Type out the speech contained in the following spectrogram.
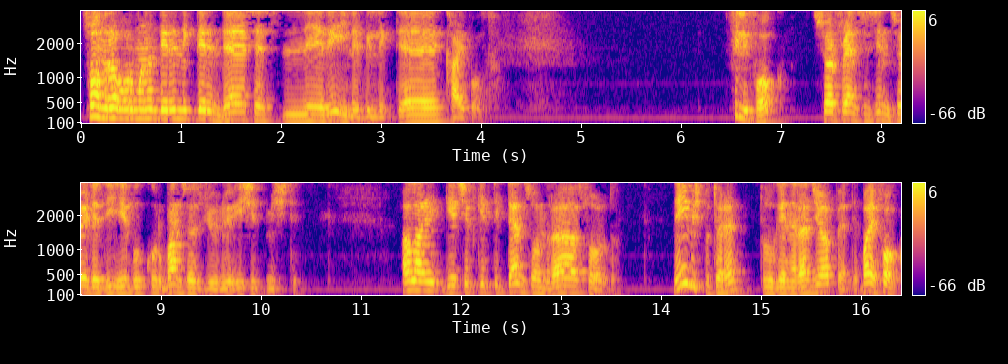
Sonra ormanın derinliklerinde sesleriyle birlikte kayboldu. Philip Sir Francis'in söylediği bu kurban sözcüğünü işitmişti. Alay geçip gittikten sonra sordu. Neymiş bu tören? Tuğ General cevap verdi. Bay Fogg,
